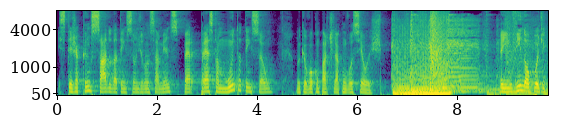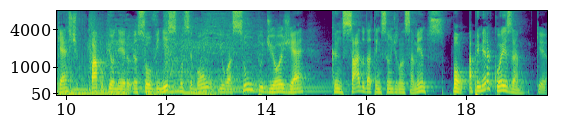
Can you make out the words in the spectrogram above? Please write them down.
esteja cansado da atenção de lançamentos, presta muita atenção no que eu vou compartilhar com você hoje. Bem-vindo ao podcast Papo Pioneiro. Eu sou Vinícius Possebon e o assunto de hoje é cansado da atenção de lançamentos? Bom, a primeira coisa que,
